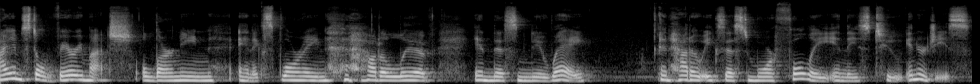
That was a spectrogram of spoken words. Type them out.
I am still very much learning and exploring how to live in this new way and how to exist more fully in these two energies.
